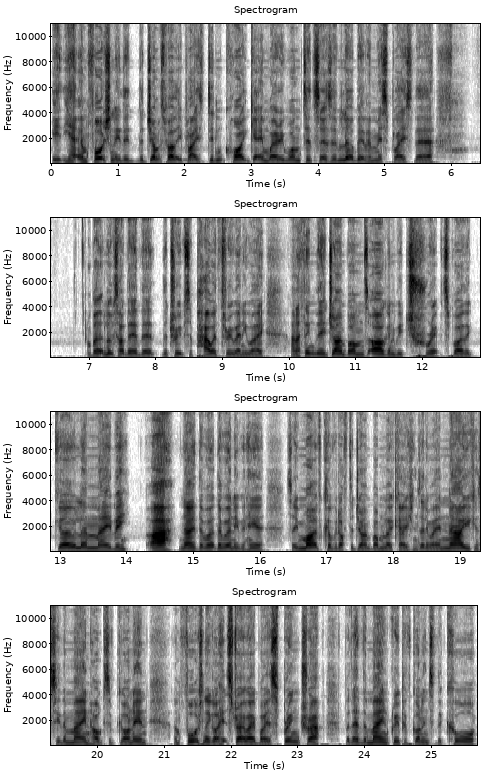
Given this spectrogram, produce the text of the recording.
It, yeah, unfortunately, the the jump spell that he placed didn't quite get him where he wanted, so it's a little bit of a misplace there. But it looks like the, the the troops are powered through anyway, and I think the giant bombs are going to be tripped by the golem, maybe. Ah, no, they weren't. They weren't even here. So he might have covered off the giant bomb locations anyway. And now you can see the main hogs have gone in. Unfortunately, got hit straight away by a spring trap. But then the main group have gone into the core.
